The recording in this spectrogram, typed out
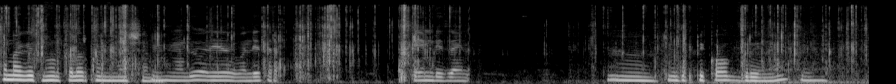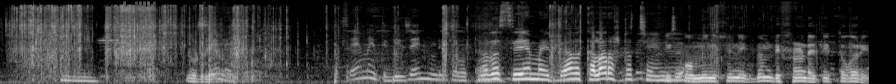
ಚೆನ್ನಾಗೈತೆ ನೋಡಿ ಕಲರ್ ಕಾಂಬಿನೇಷನ್ ಅದು ಅದೇ ಒಂದೇ ಥರ. ಸೇಮ್ ಡಿಸೈನ್ ಇದು ಪಿಕಾಕ್ ಗ್ರೀನ್ ನೋಡ್ರಿ. ಸೇಮ್ ಐತಿ. ಡಿಸೈನ್ ಅದ ಸೇಮ್ ಐತಿ ಅದು ಕಲರ್ ಅಷ್ಟೇ ಚೇಂಜ್ ಕಾಂಬಿನೇಷನ್ ಏಕದಮ್ ಡಿಫ್ರೆಂಟ್ ಐತಿ ತಗೋರಿ.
